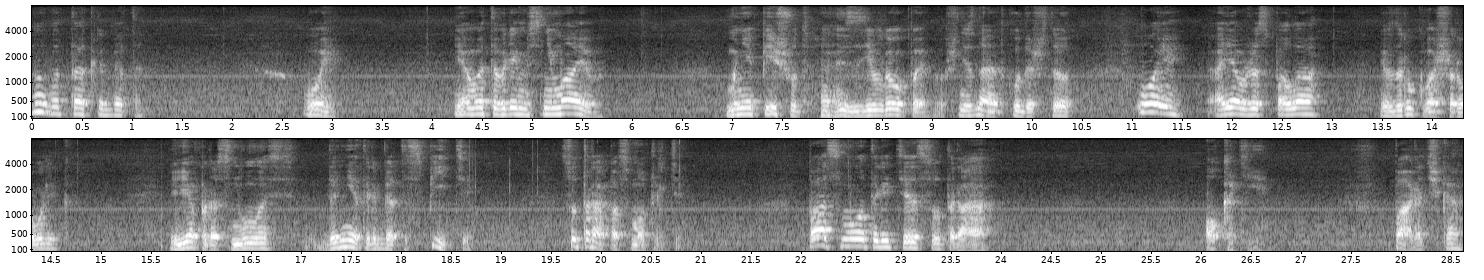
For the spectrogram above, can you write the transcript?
Ну вот так, ребята. Ой, я в это время снимаю. Мне пишут из Европы, уж не знаю откуда, что. Ой, а я уже спала, и вдруг ваш ролик. И я проснулась. Да нет, ребята, спите. С утра посмотрите. Посмотрите с утра. О, какие! Парочка,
